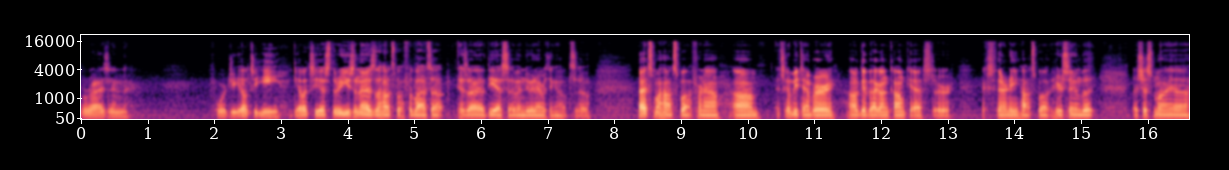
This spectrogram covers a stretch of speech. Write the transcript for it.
Verizon 4G LTE Galaxy S3. Using that as the hotspot for the laptop because I have the S7 doing everything else. So that's my hotspot for now. Um, it's gonna be temporary. I'll get back on Comcast or Xfinity hotspot here soon, but that's just my uh,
